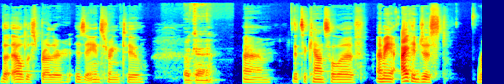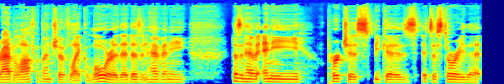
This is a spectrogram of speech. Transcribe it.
the eldest brother is answering to. Okay. Um, it's a council of. I mean, I could just rattle off a bunch of like lore that doesn't have any doesn't have any purchase because it's a story that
